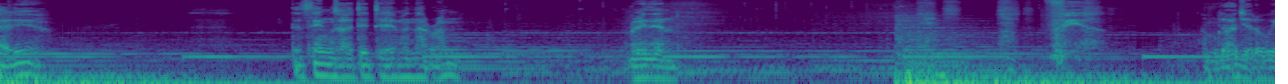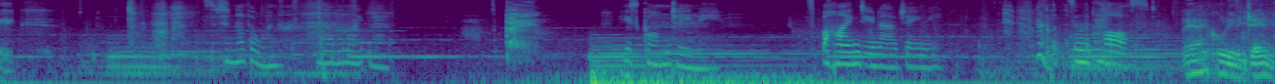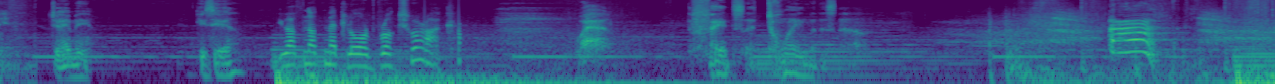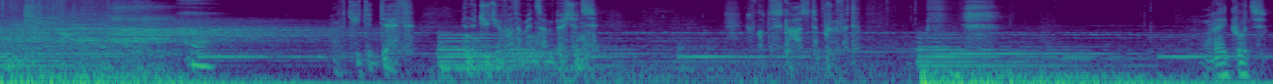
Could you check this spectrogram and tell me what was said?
tell you the things I did to him in that room? Breathe in. Fear. I'm glad you're awake. Is it another one? Another nightmare? The pain. He's gone, Jamie. It's behind you now, Jamie. It's in the past. May I call you Jamie? Jamie. He's here? You have not met Lord Broch Tuarach. Well, the fates are toying with us now. Ah! I've cheated death in the duty of other men's ambitions. I've got the scars to prove it. All right, Coates.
